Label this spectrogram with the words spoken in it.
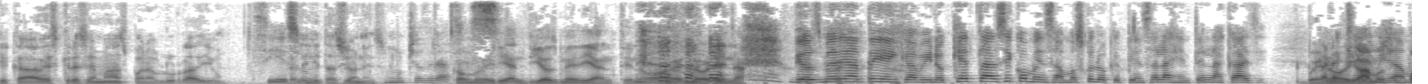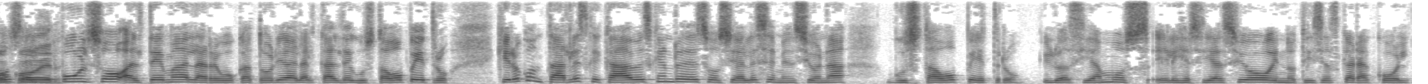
que cada vez crece más para Blue Radio. Sí, Felicitaciones. muchas gracias. Como dirían, Dios mediante, ¿no? A ver, Lorena. Dios mediante y en camino. ¿Qué tal si comenzamos con lo que piensa la gente en la calle? Bueno, para que digamos un poco el pulso al tema de la revocatoria del alcalde Gustavo Petro. Quiero contarles que cada vez que en redes sociales se menciona Gustavo Petro, y lo hacíamos el ejercicio en Noticias Caracol,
